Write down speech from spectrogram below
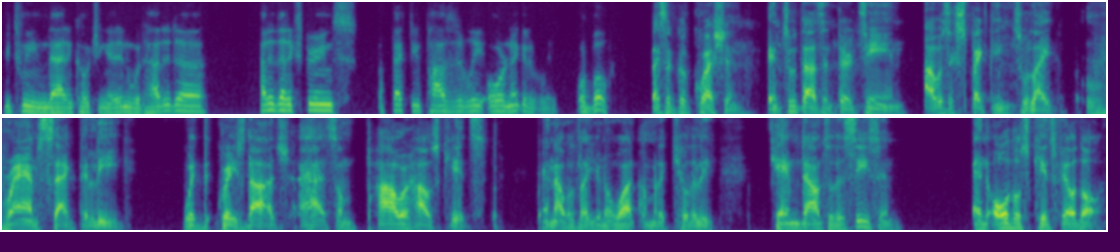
between that and coaching at Inwood. How did uh how did that experience affect you positively or negatively or both? That's a good question. In 2013, I was expecting to like ramsack the league with Grace Dodge. I had some powerhouse kids, and I was like, you know what? I'm gonna kill the league. Came down to the season, and all those kids failed off.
